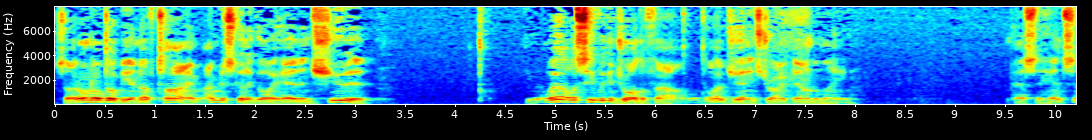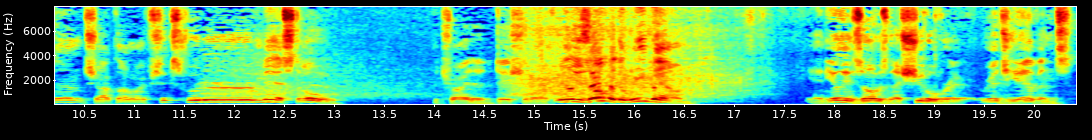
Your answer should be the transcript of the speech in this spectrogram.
so I don't know if there'll be enough time. I'm just going to go ahead and shoot it. Well, let's see if we can draw the foul. They'll have Jennings drive down the lane. Pass to Henson. Shot clock wife. Six footer. Missed. Oh. He tried to dish it off. Ilyasova the rebound. And Ilyasova is going to shoot over Reggie Evans.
